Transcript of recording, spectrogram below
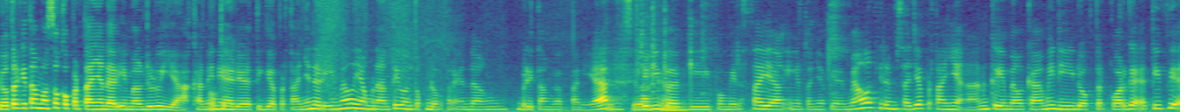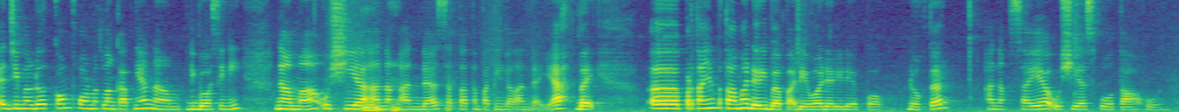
dokter kita masuk ke pertanyaan dari email dulu ya, karena okay. ini ada tiga pertanyaan dari email yang menanti untuk dokter Endang beri tanggapan ya. Okay, Jadi bagi pemirsa yang ingin tanya via email, kirim saja pertanyaan ke email kami di dokterkeluarga@tv@gmail.com. Format lengkapnya nam, di bawah sini, nama, usia hmm. anak anda serta tempat tinggal anda ya. Baik, uh, pertanyaan pertama dari Bapak Dewa dari Depok, dokter. Anak saya usia 10 tahun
